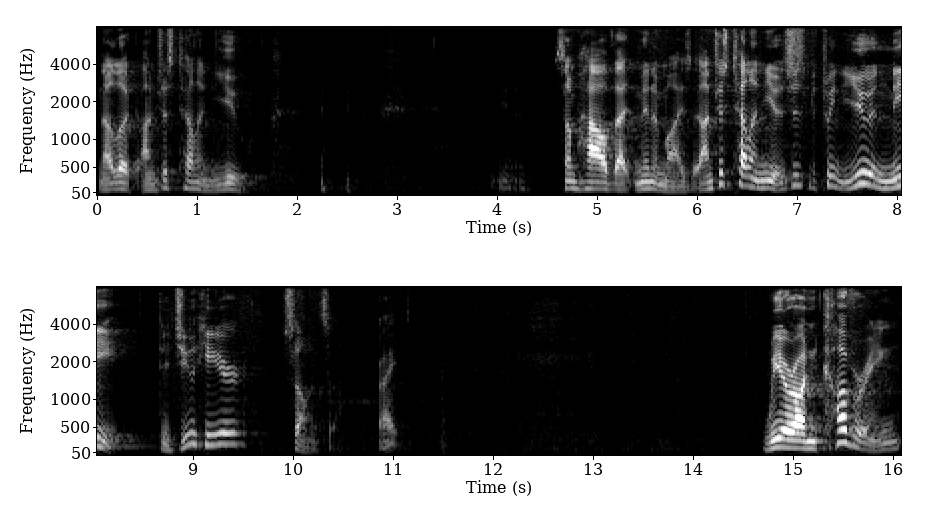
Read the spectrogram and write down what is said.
now look, I'm just telling you. yeah. Somehow that minimizes. I'm just telling you, it's just between you and me. Did you hear so-and-so, right? We are uncovering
